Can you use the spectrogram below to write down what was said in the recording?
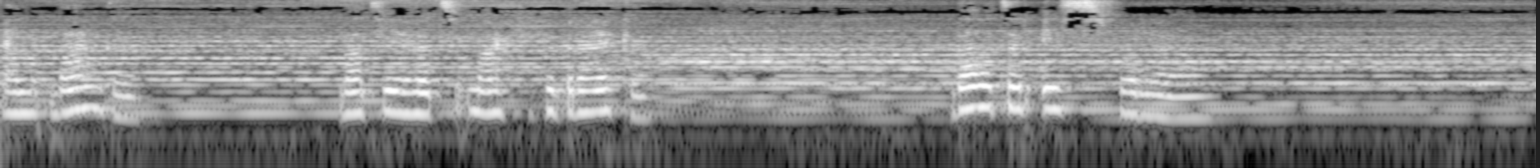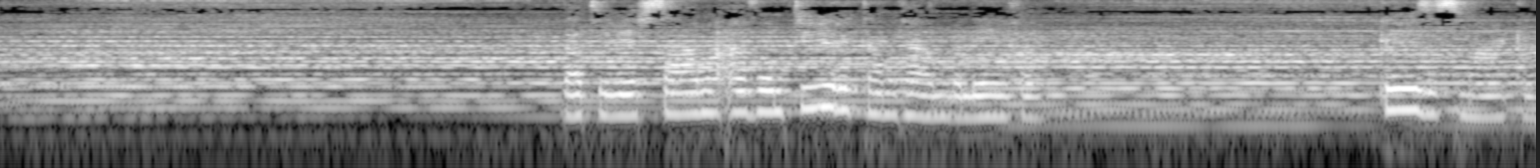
en danken dat je het mag gebruiken, dat het er is voor jou. Dat je weer samen avonturen kan gaan beleven. Keuzes maken.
